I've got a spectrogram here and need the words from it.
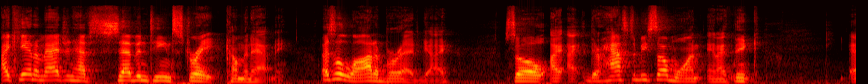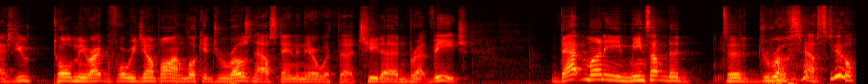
I can't imagine have 17 straight coming at me. That's a lot of bread, guy. So I, I there has to be someone, and I think as you told me right before we jump on, look at Drew Rosenhaus standing there with uh, Cheetah and Brett Veach. That money means something to, to Drew Rosenhaus too,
